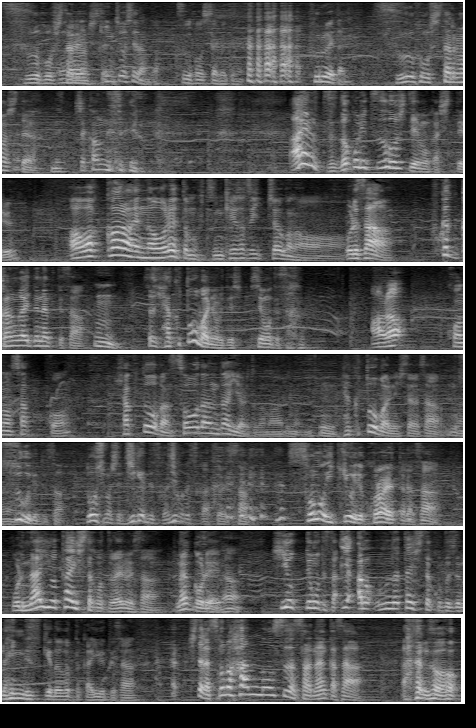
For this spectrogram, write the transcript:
通報してありましたよ。緊張してたんか？通報してあげても。震えたね通報してありましたよ。めっちゃ噛んでたけど。ああいうのってどこに通報していいのか知ってる？あ分からへんな。俺やったらもう普通に警察行っちゃうかな。俺さ深く考えてなくてさうん。最初110番に降りてしてもってさ、あらこの昨今？110番相談ダイヤルとかもあるのに。うん、110番にしたらさもうすぐ出てさ「どうしました？事件ですか？事故ですか?」って言われてさその勢いで来られたらさ俺内容大したことないのにさなんか俺そうやな。ひよって思ってさ「いやあのこんな大したことじゃないんですけど」とか言うてさしたらその反応すらさなんかさあの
